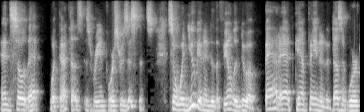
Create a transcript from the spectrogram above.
and so that what that does is reinforce resistance. So when you get into the field and do a bad ad campaign and it doesn't work,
